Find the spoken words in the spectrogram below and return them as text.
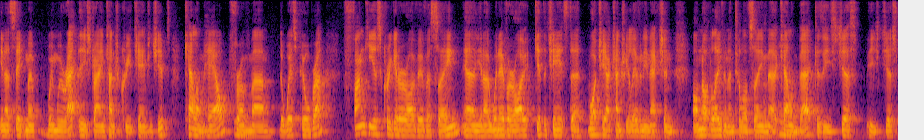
in a segment when we were at the Australian Country Cricket Championships. Callum Howe from um, the West Pilbara. Funkiest cricketer I've ever seen. Uh, you know, whenever I get the chance to watch our Country 11 in action, I'm not leaving until I've seen uh, Callum bat because he's just he's just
